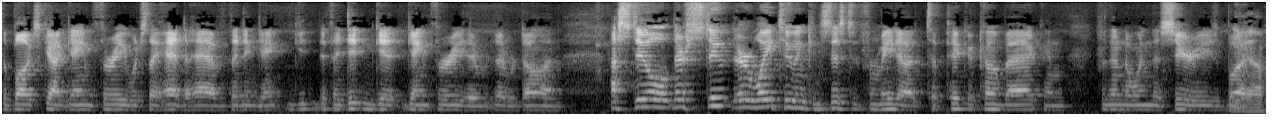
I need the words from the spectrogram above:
the Bucks got game three, which they had to have. If they didn't game, if they didn't get game three, they they were done. I still they're stu- they're way too inconsistent for me to to pick a comeback and for them to win this series, but yeah,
